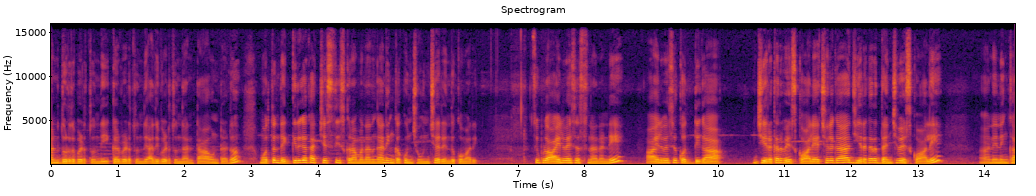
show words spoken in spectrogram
అని దురద పెడుతుంది ఇక్కడ పెడుతుంది అది పెడుతుంది అంటా ఉంటాడు. మొత్తం దగ్గరగా కట్ చేసి తీసుకురామన్నాను కానీ ఇంకా కొంచెం ఉంచారు ఎందుకో మరి. సో ఇప్పుడు ఆయిల్ వేసేస్తున్నానండి. ఆయిల్ వేసి కొద్దిగా జీలకర్ర వేసుకోవాలి. యాక్చువల్గా జీలకర్ర దంచి వేసుకోవాలి. నేను ఇంకా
